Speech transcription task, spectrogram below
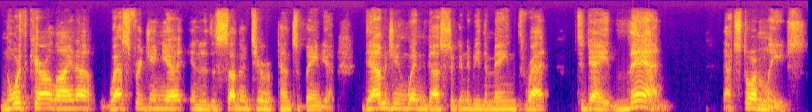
North Carolina, West Virginia into the southern tier of Pennsylvania. Damaging wind gusts are going to be the main threat today. Then that storm leaves,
